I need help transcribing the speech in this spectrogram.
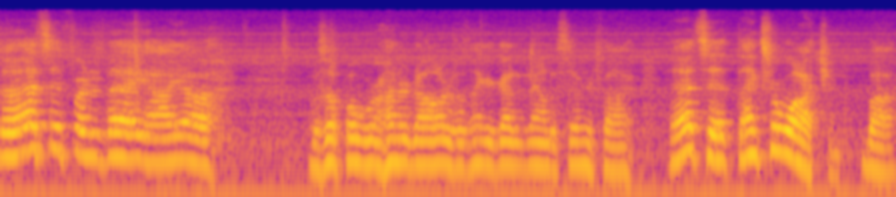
So that's it for today. I uh, was up over a hundred dollars. I think I got it down to seventy five. That's it. Thanks for watching. Bye.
